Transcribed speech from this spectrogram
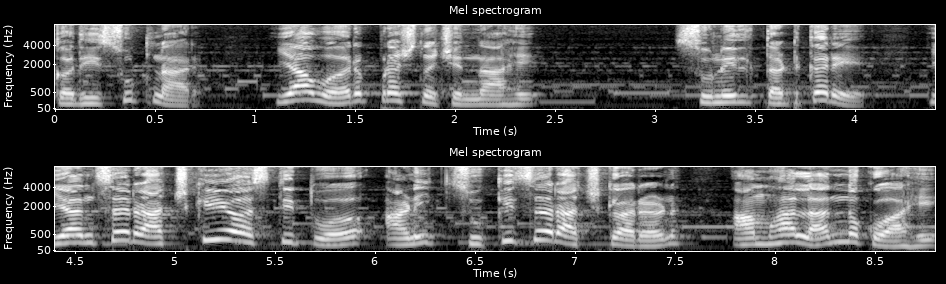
कधी सुटणार यावर प्रश्नचिन्ह आहे. सुनील तटकरे यांचं राजकीय अस्तित्व आणि चुकीचं राजकारण आम्हाला नको आहे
